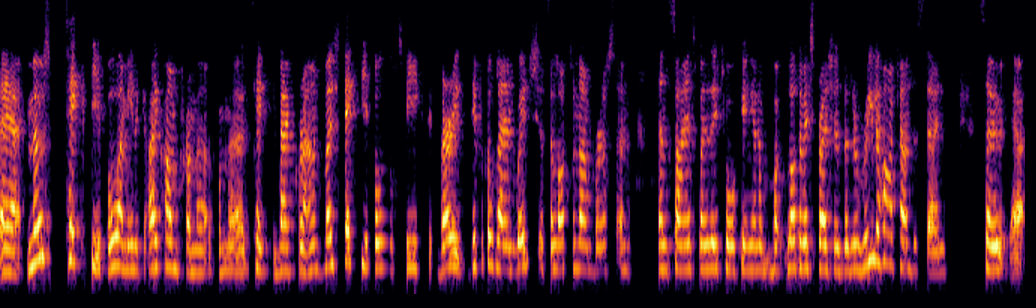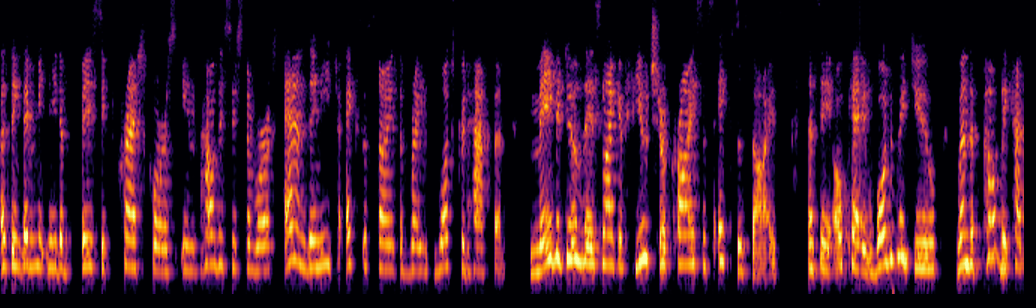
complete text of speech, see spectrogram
uh, most tech people, I mean, I come from a, from a tech background. Most tech people speak very difficult language. It's a lot of numbers and, and science when they're talking and a lot of expressions that are really hard to understand. So uh, I think they need a basic crash course in how the system works and they need to exercise the brain. What could happen? Maybe do this like a future crisis exercise and say, okay, what do we do when the public had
